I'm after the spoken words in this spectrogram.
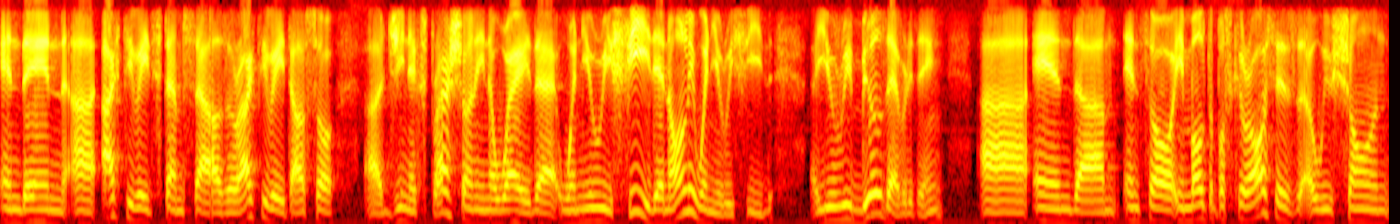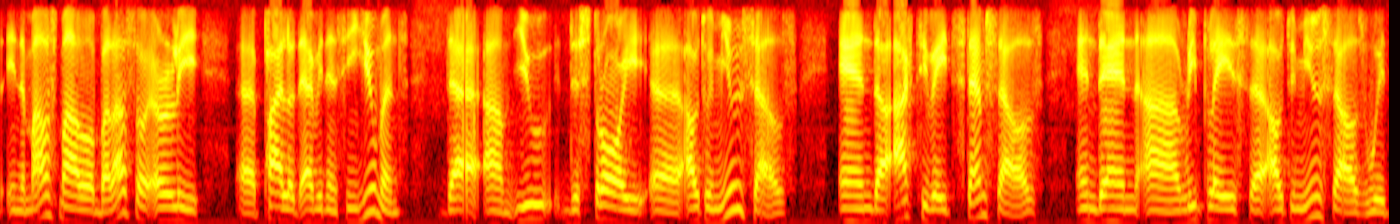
and then uh, activate stem cells or activate also uh, gene expression in a way that when you refeed, and only when you refeed, uh, you rebuild everything. Uh, and um, and so in multiple sclerosis, uh, we've shown in the mouse model, but also early uh, pilot evidence in humans that um, you destroy uh, autoimmune cells and activate stem cells, and then replace autoimmune cells with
